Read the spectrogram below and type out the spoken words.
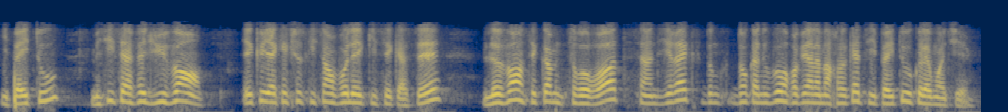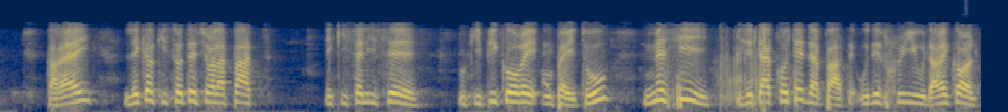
ils payent tout. Mais si ça a fait du vent et qu'il y a quelque chose qui s'est envolé et qui s'est cassé, le vent, c'est comme Tzororot, c'est indirect, donc, donc à nouveau, on revient à la marloquette s'il paye tout ou que la moitié. Pareil, les cas qui sautaient sur la pâte et qui salissaient ou qui picoraient, on paye tout. Mais si ils étaient à côté de la pâte ou des fruits ou de la récolte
